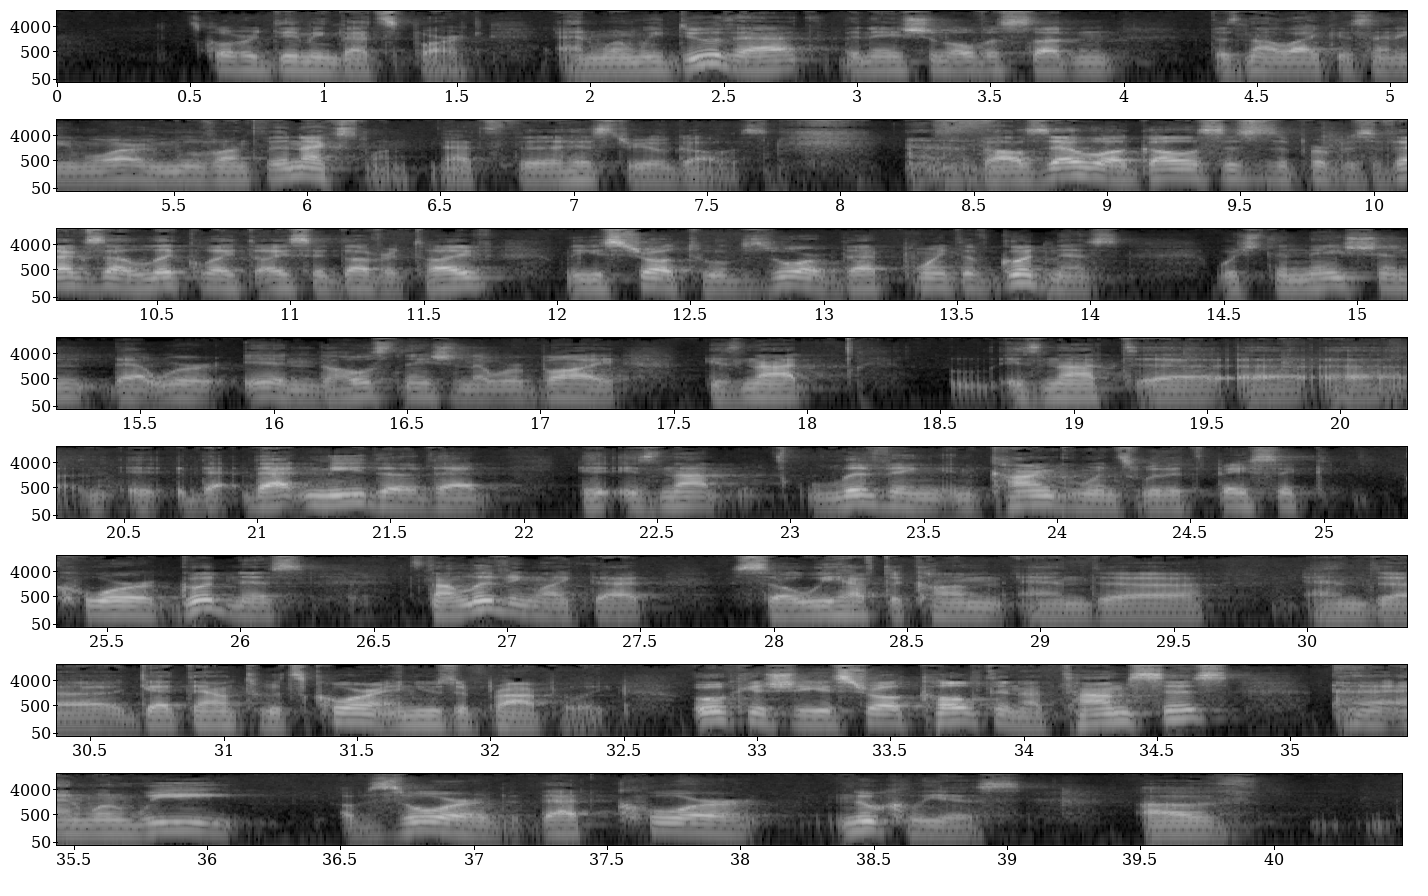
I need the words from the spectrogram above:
It's called redeeming that spark. And when we do that, the nation all of a sudden does not like us anymore, we move on to the next one. That's the history of Galus. Valzehu Galus, this is the purpose of exile, liklait Aise Davar Taiv, Yisrael, to absorb that point of goodness, which the nation that we're in, the host nation that we're by, is not is not uh, uh, uh that, that midah that is not living in congruence with its basic core goodness. It's not living like that. So we have to come and uh, and uh, get down to its core and use it properly. Ukishi Yisrael Koltin Atamsis, and when we absorb that core nucleus of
